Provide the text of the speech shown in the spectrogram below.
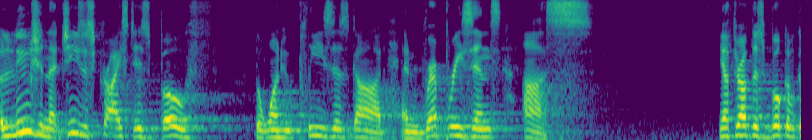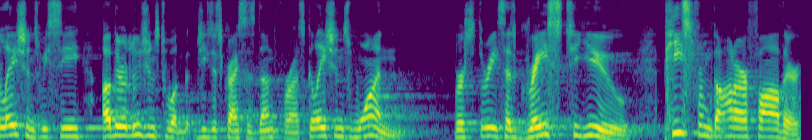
illusion that Jesus Christ is both the one who pleases God and represents us. You know, throughout this book of Galatians, we see other allusions to what Jesus Christ has done for us. Galatians 1, verse 3 says, Grace to you, peace from God our Father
